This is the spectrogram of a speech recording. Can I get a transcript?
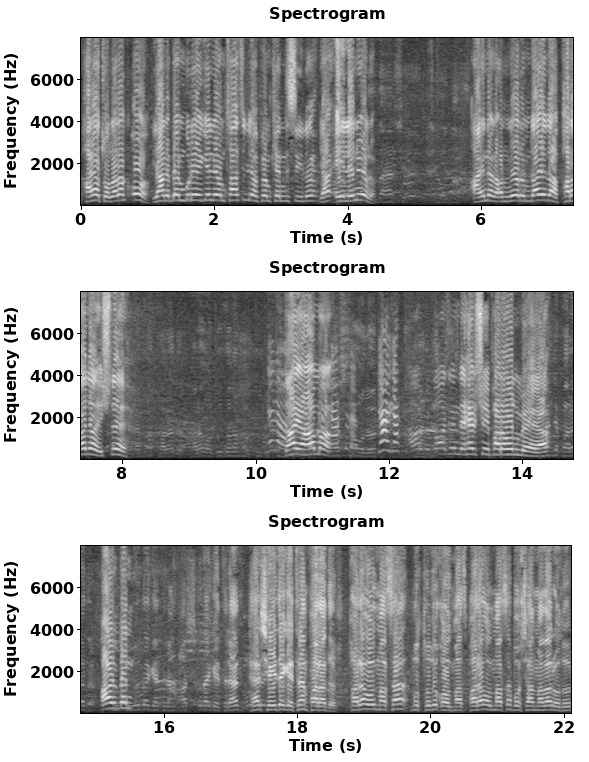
hayat olarak o. Yani ben buraya geliyorum tatil yapıyorum kendisiyle. Ya eğleniyorum. Aynen anlıyorum dayı da para da işte. Dayı ama. Gel gel. abi bazen de her şey para olmuyor ya. paradır. Abi ben Mutluluğu da getiren, aşkı da getiren, her şeyi de getiren paradır. Para olmasa mutluluk olmaz. Para olmasa boşanmalar olur.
